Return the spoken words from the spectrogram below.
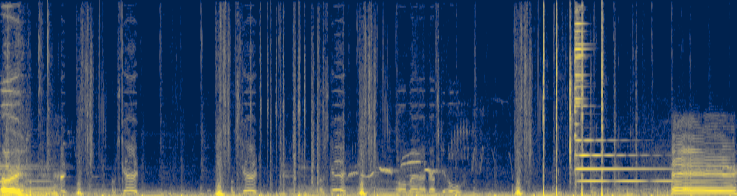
Hey. I'm scared. I'm scared. I'm scared. Oh man, I got scared. Oh, Hey!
